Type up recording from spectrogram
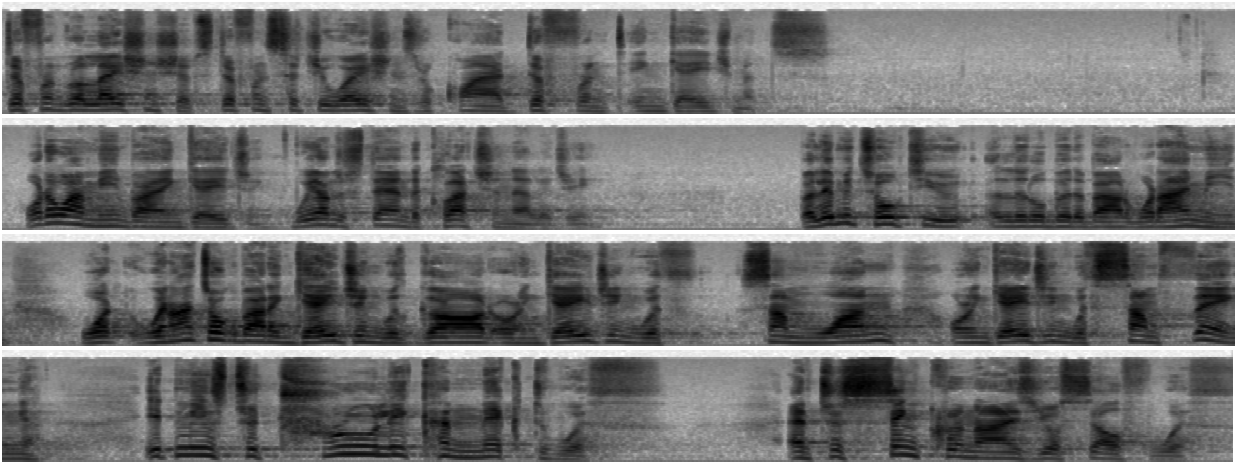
different relationships, different situations require different engagements. What do I mean by engaging? We understand the clutch analogy, but let me talk to you a little bit about what I mean. What, when I talk about engaging with God or engaging with someone or engaging with something, it means to truly connect with and to synchronize yourself with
